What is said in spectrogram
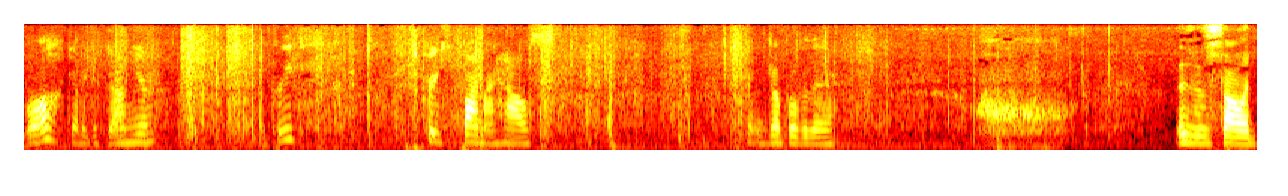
Well, gotta get down here. The creek. This creek's by my house. Gonna jump over there. This is a solid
